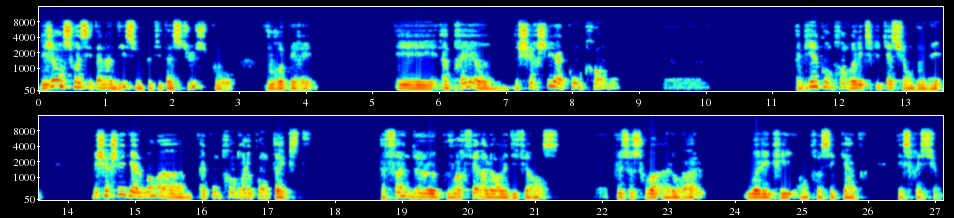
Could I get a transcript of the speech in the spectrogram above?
déjà en soi, c'est un indice, une petite astuce pour vous repérer. Et après, euh, chercher à comprendre, euh, à bien comprendre l'explication donnée, mais chercher également à, à comprendre le contexte, afin de pouvoir faire alors la différence, que ce soit à l'oral ou à l'écrit, entre ces quatre expressions.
